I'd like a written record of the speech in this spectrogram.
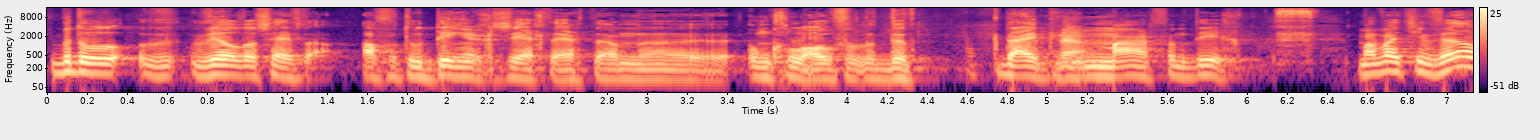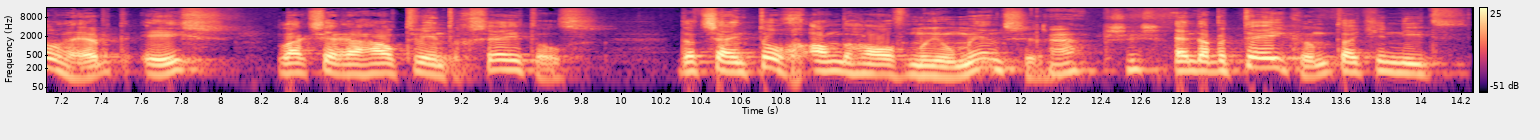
bedoel, Wilders heeft af en toe dingen gezegd, echt dan uh, ongelooflijk. Dat knijp je ja. maar van dicht. Maar wat je wel hebt is, laat ik zeggen, haal 20 zetels. Dat zijn toch anderhalf miljoen mensen. Ja, precies. En dat betekent dat je niet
